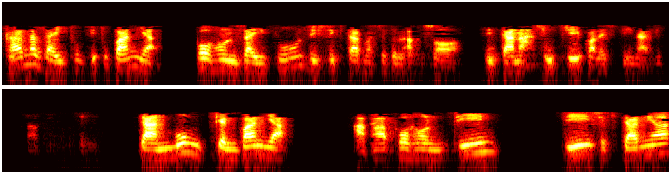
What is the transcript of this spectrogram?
Karena zaitun itu banyak pohon zaitun di sekitar Masjidul Aqsa. Di tanah suci Palestina. Dan mungkin banyak apa pohon tin di sekitarnya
